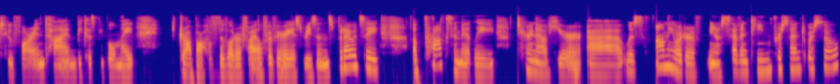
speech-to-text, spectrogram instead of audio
too far in time because people might drop off of the voter file for various reasons. But I would say approximately turnout here uh, was on the order of you know 17% or so.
